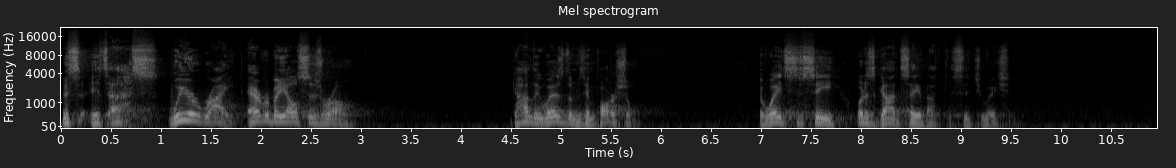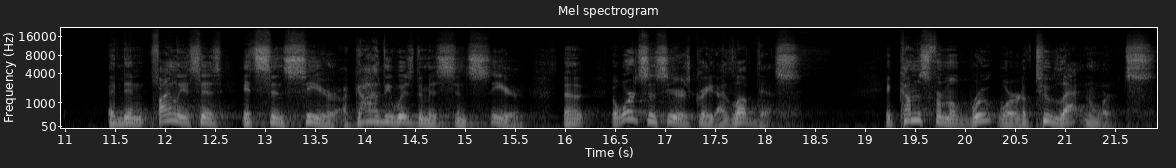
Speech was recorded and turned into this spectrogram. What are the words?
It's, it's us. We're right. Everybody else is wrong. Godly wisdom is impartial. It waits to see what does God say about this situation. And then finally it says it's sincere. A godly wisdom is sincere. Now, the word sincere is great. I love this. It comes from a root word of two Latin words,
